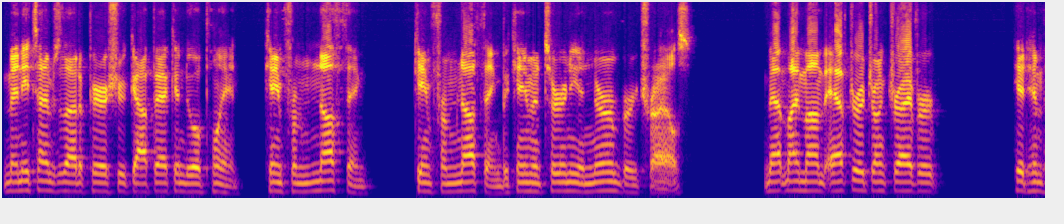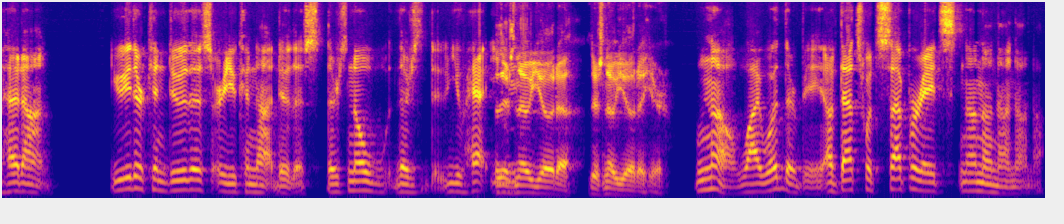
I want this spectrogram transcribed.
many times without a parachute, got back into a plane, came from nothing, came from nothing, became an attorney in Nuremberg trials. Met my mom after a drunk driver hit him head on. You either can do this or you cannot do this. There's no, there's, you have, there's no Yoda. There's no Yoda here. no, why would there be? Uh, that's what separates. No, no, no, no, no.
